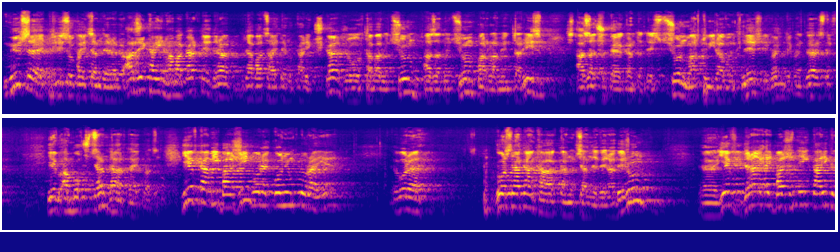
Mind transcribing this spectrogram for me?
Մյուսը փիլիսոփայության վերաբերյալ արժեքային համակարգն է, դրա դա բացահայտելու կարիք չկա, ժողովրդավարություն, ազատություն, պարլամենտարիզմ, ազատ շուկայական տնտեսություն, մարդու իրավունքներ եւ այլն եւ այլն։ Դա այստեղ եւ ամբողջությամբ դա արտահայտված է։ Եվ կա մի բաժին, որը կոնյունկտուրա է, որը գործնական քաղաքականությանն է վերաբերում, եւ դրանք այդ բաժնի կարիքը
